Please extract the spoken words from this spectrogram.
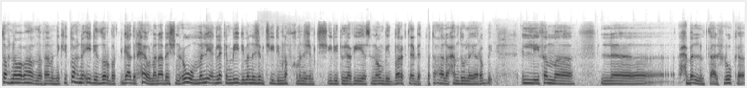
طحنا مع بعضنا فهمتني كي؟ طحنا إيدي ضربت. قاعد نحاول معناها باش نعوم. من لكن بيدي ما نجمتش. إيدي منفخة ما نجمتش. إيدي توجع فيا نعوم بيد. برك تعبت. تعالى الحمد لله يا ربي. اللي فما الحبل متاع الفلوكة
